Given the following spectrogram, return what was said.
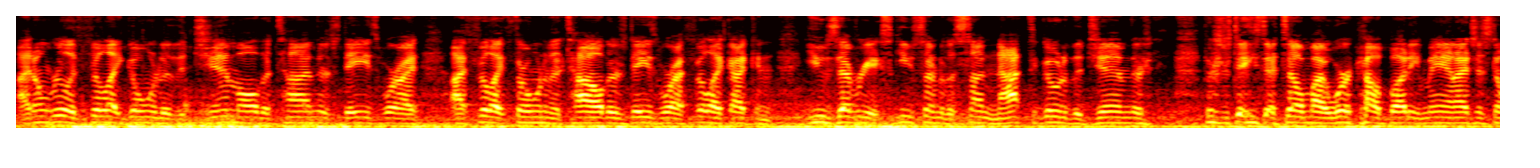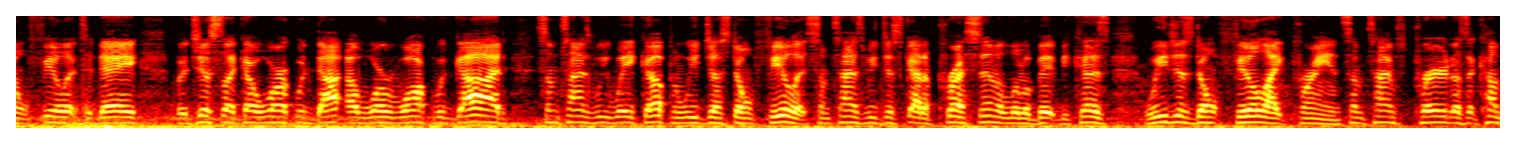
I don't really feel like going to the gym all the time. There's days where I I feel like throwing in the towel. There's days where I feel like I can use every excuse under the sun not to go to the gym. There, there's days I tell my workout buddy, man, I just don't feel it today. But just like I work with I walk with God, sometimes we wake up and we just don't feel it. Sometimes we just got to press in a little bit because we just don't feel like praying. Sometimes Sometimes prayer doesn't come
